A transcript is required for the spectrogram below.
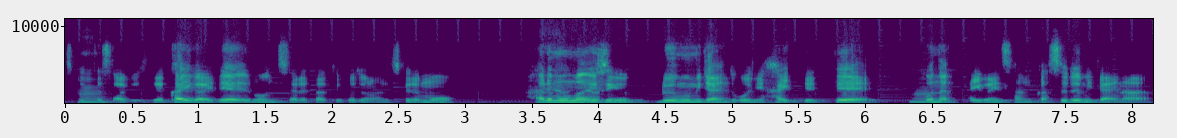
作ったサービスで、海外でローンチされたということなんですけども、あれもまあ要するにルームみたいなところに入ってって、うんこうなんか会話に参加するみたいな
